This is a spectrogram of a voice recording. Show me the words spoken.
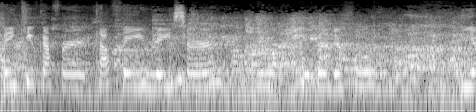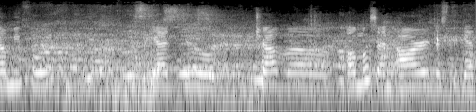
Thank you, Cafe, Cafe Racer, for the food. Yummy food. You had to travel almost an hour just to get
